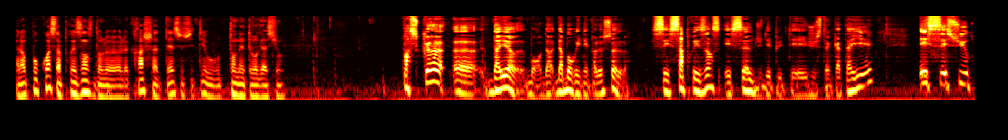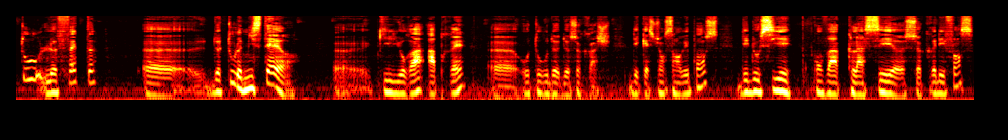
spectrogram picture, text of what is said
Alors pourquoi sa présence dans le, crash a-t-elle suscité autant d'interrogations? Parce que, euh, d'ailleurs, bon, d'abord il n'est pas le seul. C'est sa présence et celle du député Justin Cataillé, et c'est surtout le fait euh, de tout le mystère euh, qu'il y aura après autour de, ce crash. Des questions sans réponse, des dossiers qu'on va classer secret défense,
